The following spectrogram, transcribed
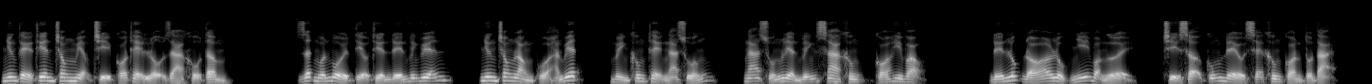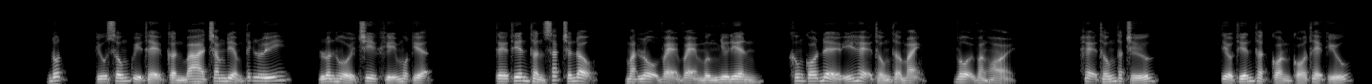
Nhưng Tề Thiên trong miệng chỉ có thể lộ ra khổ tâm. Rất muốn bồi Tiểu Thiến đến vĩnh viễn, nhưng trong lòng của hắn biết, mình không thể ngã xuống, ngã xuống liền vĩnh xa không có hy vọng. Đến lúc đó lục nhĩ bọn người, chỉ sợ cũng đều sẽ không còn tồn tại. Đốt, cứu sống quỷ thể cần 300 điểm tích lũy, luân hồi chi khí một kiện. Tề Thiên thần sắc chấn động, mặt lộ vẻ vẻ mừng như điên, không có để ý hệ thống thở mạnh, vội vàng hỏi. Hệ thống thật chứ? Tiểu Thiến thật còn có thể cứu.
